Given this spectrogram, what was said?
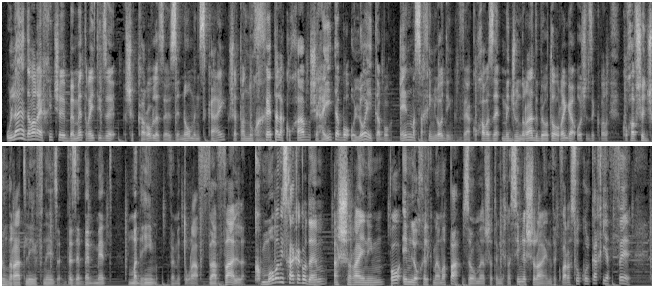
אולי הדבר היחיד שבאמת ראיתי את זה, שקרוב לזה, זה No Man's Sky, כשאתה נוחת על הכוכב שהיית בו או לא היית בו, אין מסכי loading, והכוכב הזה מג'ונרט באותו רגע, או שזה כבר כוכב שג'ונרט לי לפני זה, וזה באמת מדהים ומטורף. אבל כמו במשחק הקודם, השריינים פה הם לא חלק מהמפה. זה אומר שאתם נכנסים ל shrine וכבר עשו כל כך יפה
